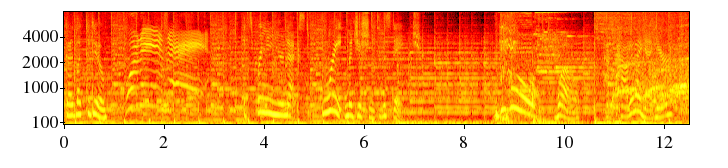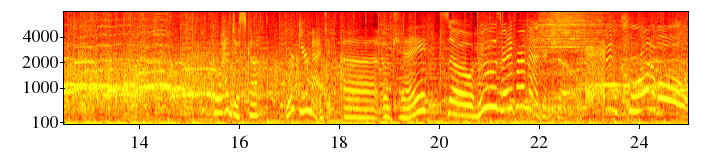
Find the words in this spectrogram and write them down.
Trick I'd like to do. What is it? It's bringing your next great magician to the stage. Whoa. How did I get here? Go ahead, Jessica. Work your magic. Uh, okay. So, who's ready for a magic show? Incredible!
